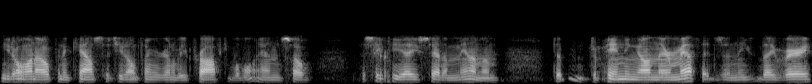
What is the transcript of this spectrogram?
you don't want to open accounts that you don't think are going to be profitable. And so, the CTA set a minimum, to, depending on their methods, and they, they vary.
